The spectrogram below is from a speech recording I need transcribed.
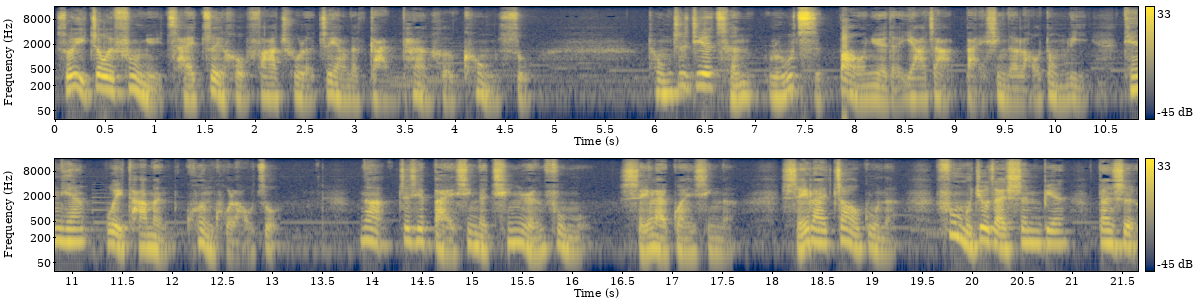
所以这位妇女才最后发出了这样的感叹和控诉：统治阶层如此暴虐地压榨百姓的劳动力，天天为他们困苦劳作，那这些百姓的亲人父母谁来关心呢？谁来照顾呢？父母就在身边。但是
